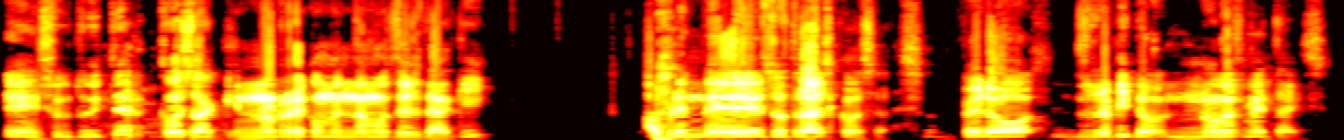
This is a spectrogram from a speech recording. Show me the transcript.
en su Twitter, cosa que no recomendamos desde aquí, aprendes otras cosas. Pero, repito, no os metáis.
